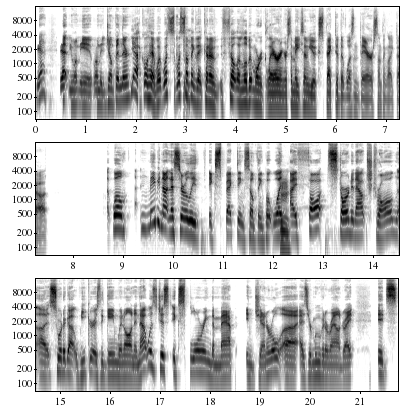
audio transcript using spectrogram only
Yeah, yeah. You want me want me to jump in there? Yeah, go ahead. What, what's what's something that kind of felt a little bit more glaring, or something something you expected that wasn't there, or something like that? Well, maybe not necessarily expecting something, but what mm. I thought started out strong uh, sort of got weaker as the game went on, and that was just exploring the map in general uh, as you're moving around. Right? It's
